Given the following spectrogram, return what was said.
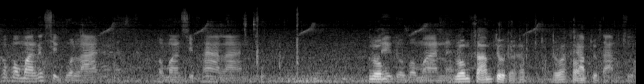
ก็ประมาณสักสิบกว่าล้าน ประมาณสิบห้าล้าน รวมเลขโดยประมาณนะรวมสามจุดเหรอครับหรือว่าสอคงรับจุดสามจุด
